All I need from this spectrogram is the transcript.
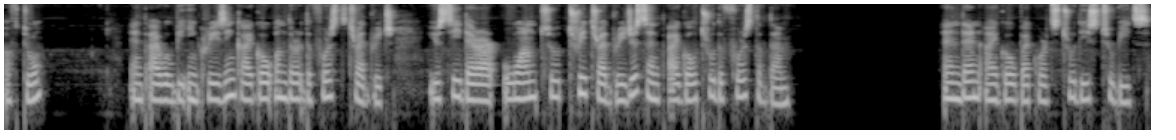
of two and I will be increasing I go under the first thread bridge you see there are one, two, three thread bridges and I go through the first of them. And then I go backwards through these two beads.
